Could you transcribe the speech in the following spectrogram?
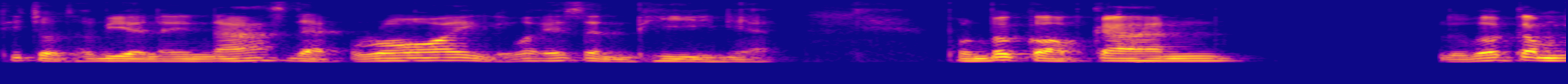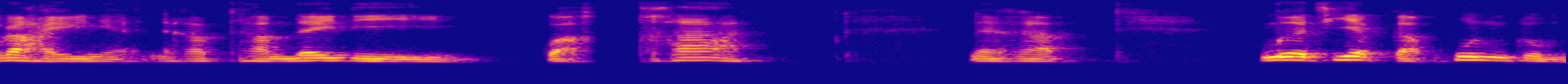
ที่จดทะเบียนใน NASDAQ 100หรือว่า S&P เนี่ยผลประกอบการหรือว่ากำไรเนี่ยนะครับทำได้ดีกว่าคาดนะครับเมื่อเทียบกับหุ้นกลุ่ม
